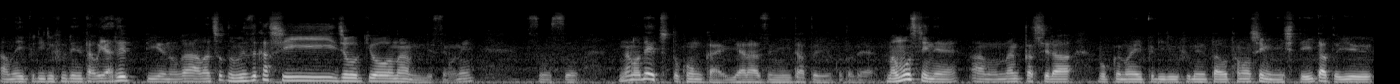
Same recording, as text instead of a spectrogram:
あのエイプリルフールネタをやるっていうのが、まあ、ちょっと難しい状況なんですよね。そうそう。なのでちょっと今回やらずにいたということで、まあ、もしねあの何かしら僕のエイプリルフルネタを楽しみにしていたという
